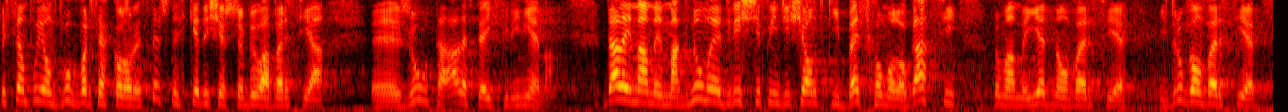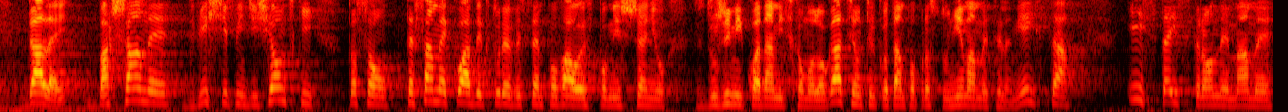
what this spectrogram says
Występują w dwóch wersjach kolorystycznych. Kiedyś jeszcze była wersja e, żółta, ale w tej chwili nie ma. Dalej mamy Magnumy 250 bez homologacji. To mamy jedną wersję i drugą wersję. Dalej Baszany 250 to są te same kłady, które występowały w pomieszczeniu z dużymi kładami z homologacją, tylko tam po prostu nie mamy tyle miejsca. I z tej strony mamy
